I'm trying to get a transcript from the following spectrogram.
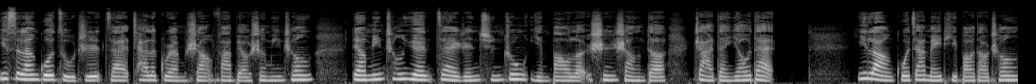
伊斯兰国组织在 Telegram 上发表声明称，两名成员在人群中引爆了身上的炸弹腰带。伊朗国家媒体报道称，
